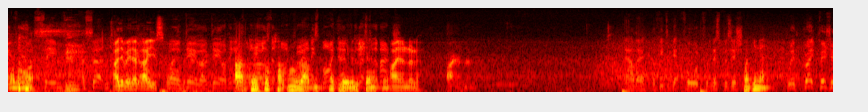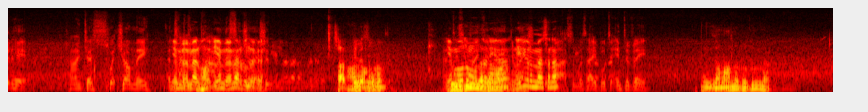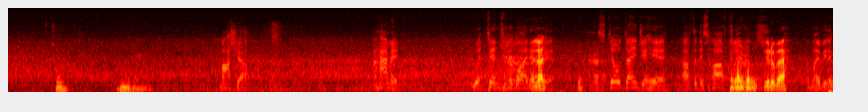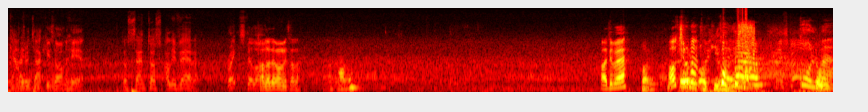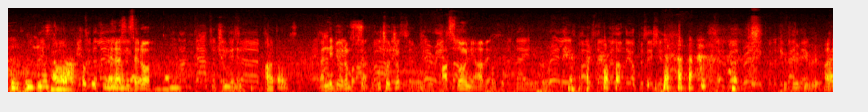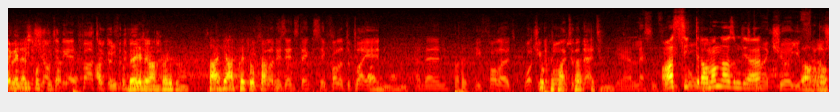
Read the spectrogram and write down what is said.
Certain Hadi beyler daha iyiyiz. Arkaya çok takmamız lazım. Hep bir şey yapıyor. Aynen öyle. Now they're looking to get forward from this position Bak yine. with great vision here. Trying to switch on the Yeme Ömer bunları, yeme Ömer bunları. Çarpıyla savun. Yeme oğlum bunları ya. Ne diyorum ben sana? Zamanında durdum da. Marshall. Mohamed. Whipped in from the wide Helal. area. There's still danger here after this half Helal clearance. Yürü be. Maybe the counter-attack is on here. Dos Santos Oliveira. Break still on. Hala devam et hala. Abi. Hadi be. Gol. Al şunu be. Gol be. Gol be. Helalsin Sero. Uçum benim. At abi. Ben ne diyorum? Bak bu çocuk paslı oynuyor abi. Küfür gibi. Hadi beyler. Böyle devam, böyle devam. Sadece arkaya çok sattım. Az siktir almam lazımdı ya.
